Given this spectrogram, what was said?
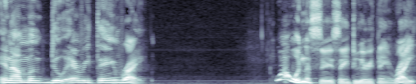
and I'm gonna do everything right. Well, I wouldn't necessarily say do everything right.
